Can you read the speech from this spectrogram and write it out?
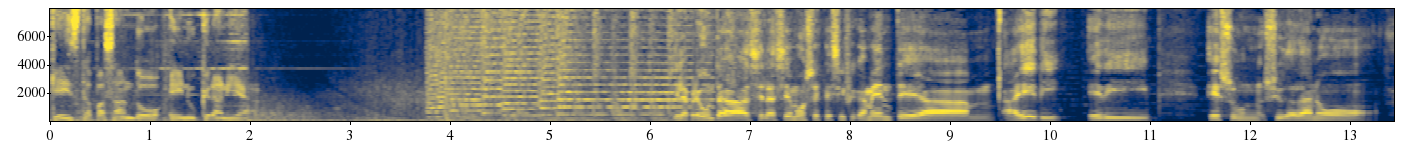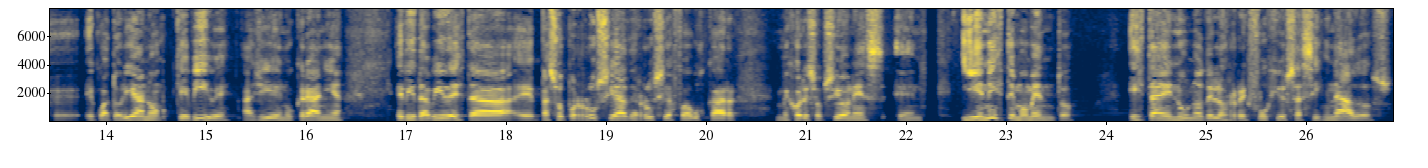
¿Qué está pasando en Ucrania? Y la pregunta se la hacemos específicamente a, a Eddie. Eddie es un ciudadano eh, ecuatoriano que vive allí en Ucrania. Eddie David está, eh, pasó por Rusia, de Rusia fue a buscar mejores opciones en, y en este momento está en uno de los refugios asignados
